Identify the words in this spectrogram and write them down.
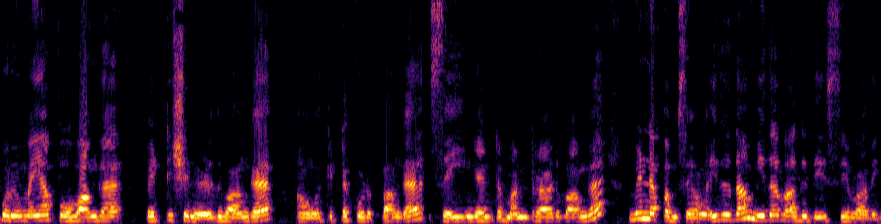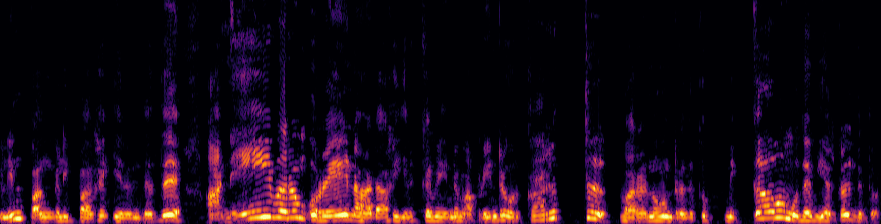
பொறுமையா போவாங்க பெட்டிஷன் எழுதுவாங்க அவங்க கிட்ட கொடுப்பாங்க செய்யுங்கன்ட்டு மன்றாடுவாங்க விண்ணப்பம் செய்வாங்க. இதுதான் மிதவாத தேசியவாதிகளின் பங்களிப்பாக இருந்தது. அனைவரும் ஒரே நாடாக இருக்க வேண்டும் அப்படின்ற ஒரு கருத்து வரணும்ன்றதுக்கு மிகவும் உதவியர்கள் இந்த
